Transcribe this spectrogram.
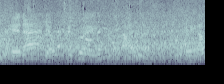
โอเคนะ เดี๋ยวไปช่วยขายหน่อย โอเคครับ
